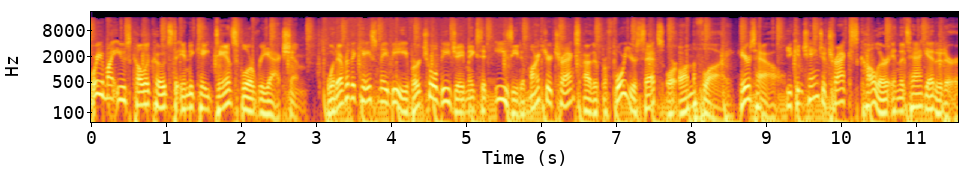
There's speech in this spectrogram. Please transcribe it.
or you might use color codes to indicate dance floor reaction. Whatever the case may be, Virtual DJ makes it easy to mark your tracks either before your sets or on the fly. Here's how. You can change a track's color in the tag editor.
